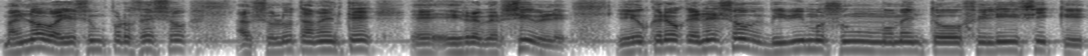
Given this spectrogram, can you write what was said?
máis nova e é un proceso absolutamente eh, irreversible. E eu creo que neso vivimos un momento feliz e que,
